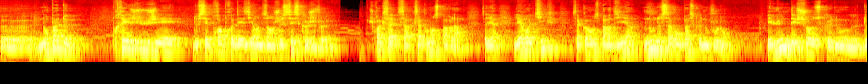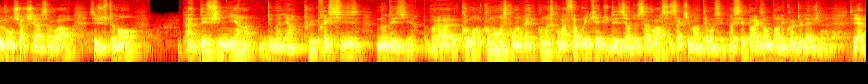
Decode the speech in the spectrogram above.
euh, non pas de préjuger de ses propres désirs en disant je sais ce que je veux. Je crois que ça, commence par là. C'est-à-dire l'érotique, ça commence par dire nous ne savons pas ce que nous voulons. Et l'une des choses que nous devons chercher à savoir, c'est justement à définir de manière plus précise nos désirs. Voilà, euh, comment, comment est-ce qu'on comment est va fabriquer du désir de savoir C'est ça qui m'a intéressé. C'est par exemple dans l'école de la vie. C'est-à-dire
